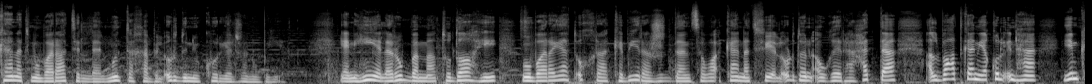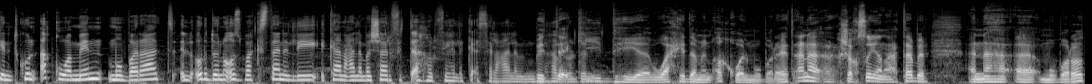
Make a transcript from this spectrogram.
كانت مباراة ال- المنتخب الأردني وكوريا الجنوبية. يعني هي لربما تضاهي مباريات أخرى كبيرة جدا سواء كانت في الأردن أو غيرها. حتى البعض كان يقول إنها يمكن تكون أقوى من مباراة الأردن وأوزبكستان اللي كان على مشارف التأهل فيها لكأس العالم المنتخب بالتأكيد هي واحدة من أقوى المباريات. أنا شخصيا أعتبر أنها آه، مباراة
